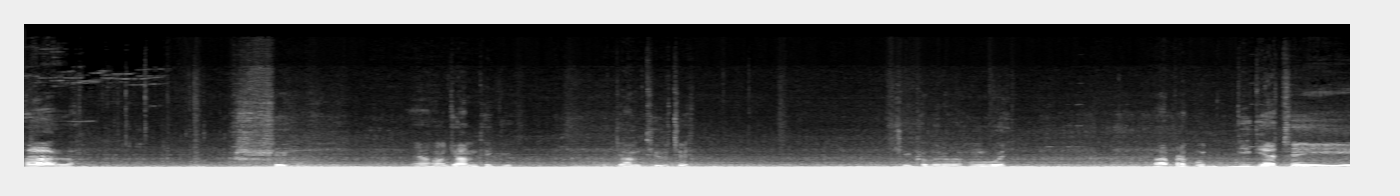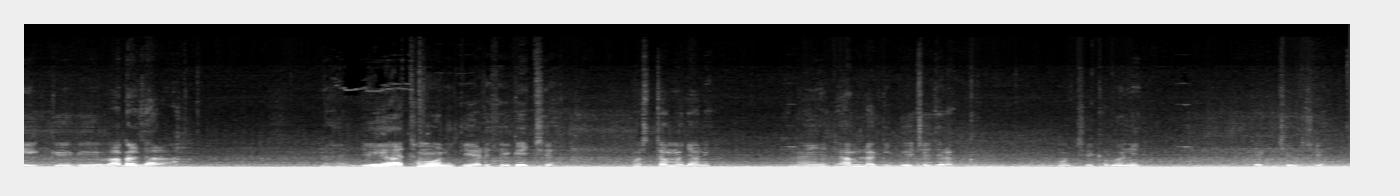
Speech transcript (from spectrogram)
હાલો. શી? શું જામ થઈ ગયું. જામ થયું છે. શી ખબર હવે શું હોય? આપણે પૂછી ગયા છે કે વાગલધારા. ને જે હાથમાં ની તૈયારી થઈ ગઈ છે. મસ્ત મજાની. ને અહીંયા જામ લાગી ગયું છે જરાક. શું છે ખબર નહીં. કંઈક થયું છે.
